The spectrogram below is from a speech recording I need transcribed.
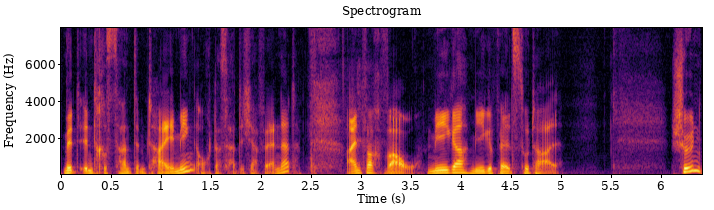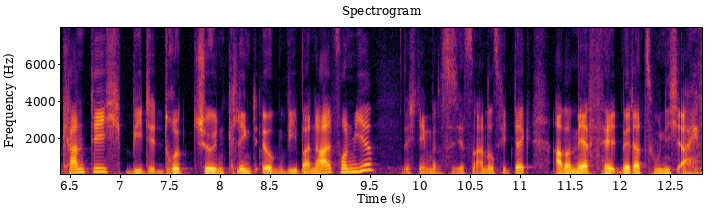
Mit interessantem Timing, auch das hatte ich ja verändert. Einfach wow, mega, mir gefällt's total. Schön kantig, Beat drückt schön, klingt irgendwie banal von mir. Ich denke mal, das ist jetzt ein anderes Feedback, aber mehr fällt mir dazu nicht ein.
